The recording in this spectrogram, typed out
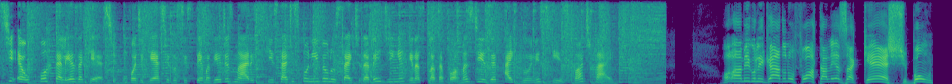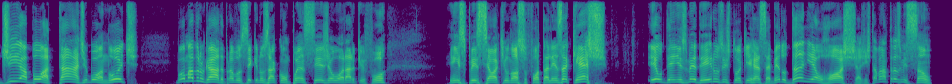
Este é o Fortaleza Cast, um podcast do Sistema Verdes Mares que está disponível no site da Verdinha e nas plataformas Deezer, iTunes e Spotify. Olá, amigo ligado no Fortaleza Cast. Bom dia, boa tarde, boa noite, boa madrugada para você que nos acompanha, seja o horário que for. Em especial aqui o nosso Fortaleza Cast. Eu, Denis Medeiros, estou aqui recebendo Daniel Rocha. A gente estava na transmissão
